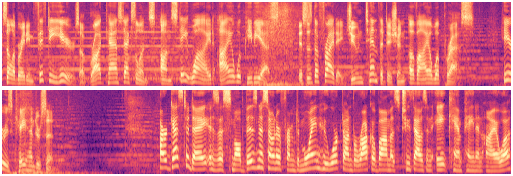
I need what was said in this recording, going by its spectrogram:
celebrating 50 years of broadcast excellence on statewide Iowa PBS. This is the Friday, June 10th edition of Iowa Press. Here is Kay Henderson. Our guest today is a small business owner from Des Moines who worked on Barack Obama's 2008 campaign in Iowa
